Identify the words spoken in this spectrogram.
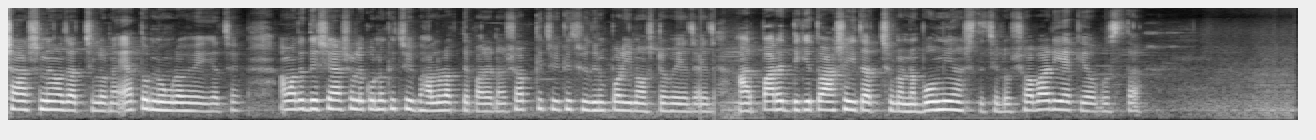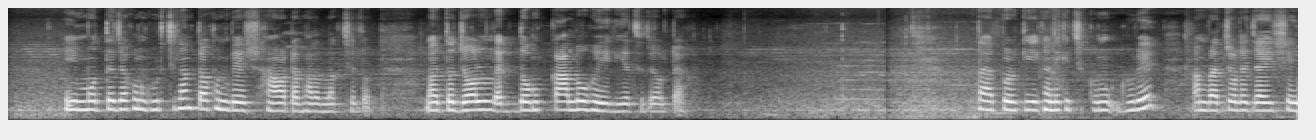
শ্বাস নেওয়া যাচ্ছিল না, এত নোংরা হয়ে গেছে। আমাদের দেশে আসলে কোনো কিছুই ভালো রাখতে পারে না, সব কিছুই কিছুদিন পরেই নষ্ট হয়ে যায়। আর পাড়ের দিকে তো আসেই যাচ্ছিল না, বমি আসতেছিল, সবারই একই অবস্থা। এই মধ্যে যখন ঘুরছিলাম, তখন বেশ হাওয়াটা ভালো লাগছিল। নয়তো জল একদম কালো হয়ে গিয়েছে জলটা। তারপর কি এখানে কিছুক্ষণ ঘুরে আমরা চলে যাই সেই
